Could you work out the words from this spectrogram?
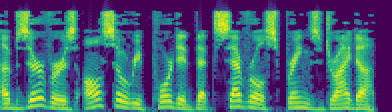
Observers also reported that several springs dried up,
